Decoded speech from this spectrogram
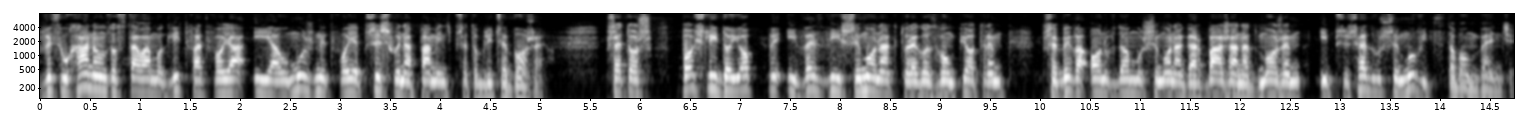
wysłuchaną została modlitwa Twoja i jałmużny Twoje przyszły na pamięć przed oblicze Boże. Przetoż poślij do Joppy i wezwij Szymona, którego zwą Piotrem. Przebywa on w domu Szymona Garbarza nad morzem i przyszedłszy mówić z Tobą będzie.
